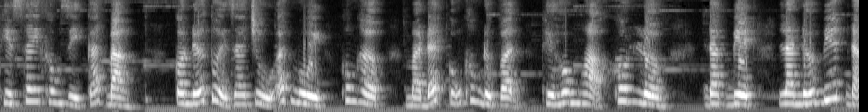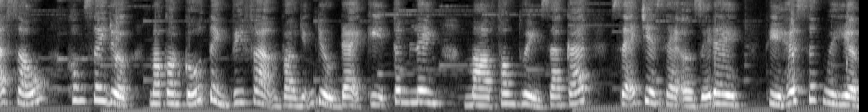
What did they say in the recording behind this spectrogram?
thì xây không gì cát bằng. Còn nếu tuổi gia chủ ất mùi không hợp mà đất cũng không được vận thì hung họa khôn lường. Đặc biệt là nếu biết đã xấu, không xây được mà còn cố tình vi phạm vào những điều đại kỵ tâm linh mà phong thủy gia cát sẽ chia sẻ ở dưới đây thì hết sức nguy hiểm.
